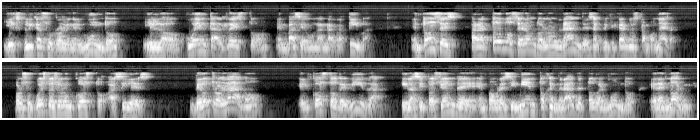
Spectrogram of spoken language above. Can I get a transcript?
y explica su rol en el mundo y lo cuenta al resto en base a una narrativa. Entonces, para todos era un dolor grande sacrificar nuestra moneda. Por supuesto, eso era un costo, así es. De otro lado, el costo de vida y la situación de empobrecimiento general de todo el mundo era enorme.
